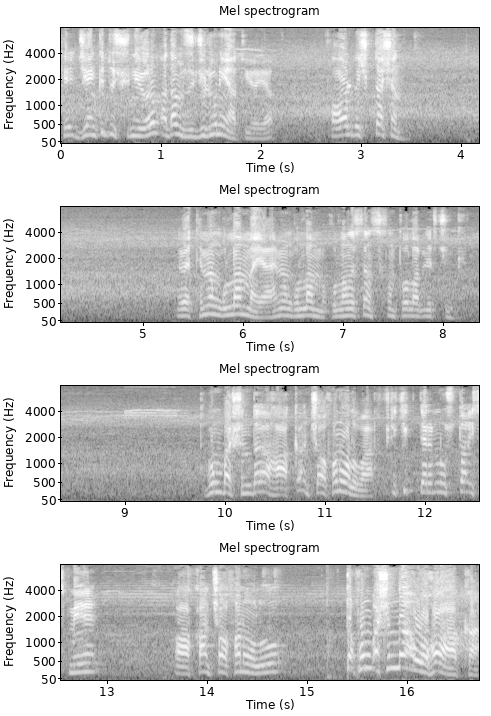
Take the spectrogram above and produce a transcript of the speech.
şey, Cenk'i düşünüyorum. Adam Zuculuni'ye atıyor ya. Faul Beşiktaş'ın. Evet hemen kullanma ya. Hemen kullanma. Kullanırsan sıkıntı olabilir çünkü. Topun başında Hakan Çalhanoğlu var. Frikiklerin usta ismi Hakan Çalhanoğlu. Topun başında oha Hakan.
